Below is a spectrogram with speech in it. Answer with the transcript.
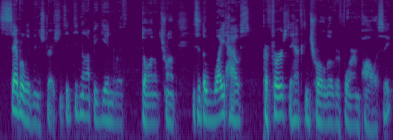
several administrations, it did not begin with Donald Trump, is that the White House prefers to have control over foreign policy.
